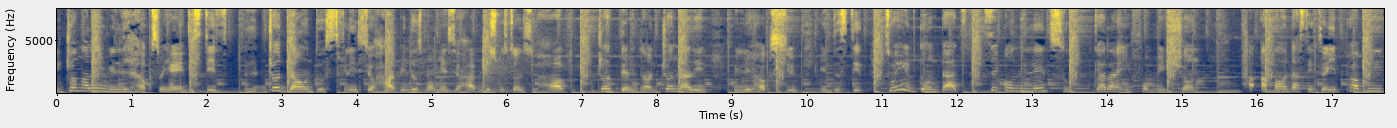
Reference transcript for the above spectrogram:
Journaling really helps when you're in this state jot down those feelings you're having, those moments you're having, those questions you have, jot them down. Journaling really helps you in this state. So, when you've done that, secondly, learn to gather information about that state you're in. Probably,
